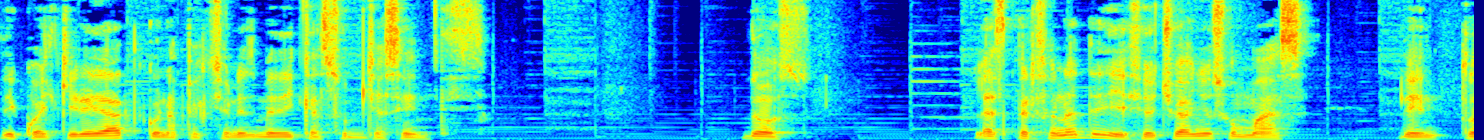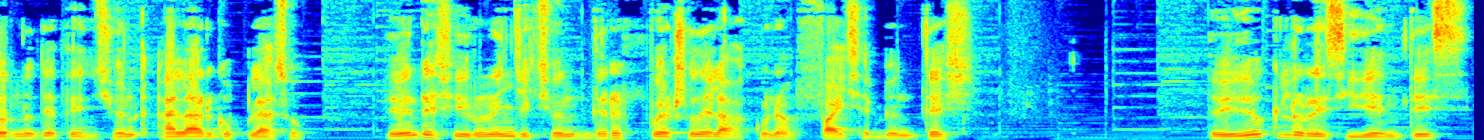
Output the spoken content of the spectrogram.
de cualquier edad con afecciones médicas subyacentes. 2. Las personas de 18 años o más de entornos de atención a largo plazo deben recibir una inyección de refuerzo de la vacuna Pfizer-BioNTech. Debido a que los residentes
